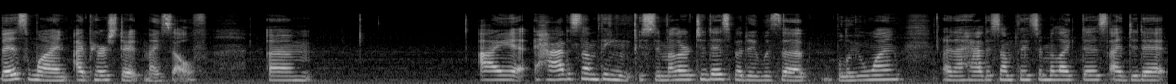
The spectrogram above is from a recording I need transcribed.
This one I pierced it myself. Um, I had something similar to this but it was a blue one. And I had something similar like this. I did it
